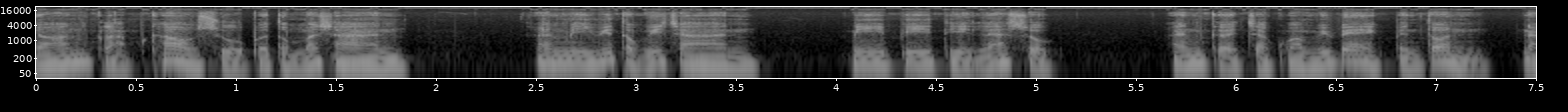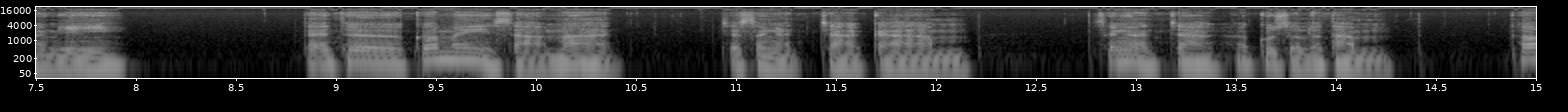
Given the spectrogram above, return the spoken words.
ย้อนกลับเข้าสู่ปฐมฌานอันมีวิตกวิจารมีปีติและสุข อันเกิดจากความวิเวกเป็นต้นดังนี้ แต่เธอก็ไม่สามารถจะสงัดจากกาม สงัดจากอากุศลธรรม เข้า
